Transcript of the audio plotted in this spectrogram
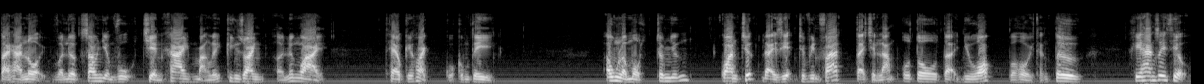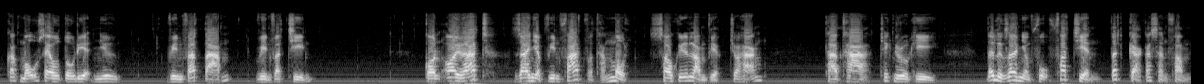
tại Hà Nội và được giao nhiệm vụ triển khai mạng lưới kinh doanh ở nước ngoài theo kế hoạch của công ty. Ông là một trong những quan chức đại diện cho VinFast tại triển lãm ô tô tại New York vào hồi tháng 4 khi hãng giới thiệu các mẫu xe ô tô điện như VinFast 8, VinFast 9. Còn Oirat gia nhập VinFast vào tháng 1 sau khi đã làm việc cho hãng Tata Technology đã được giao nhiệm vụ phát triển tất cả các sản phẩm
